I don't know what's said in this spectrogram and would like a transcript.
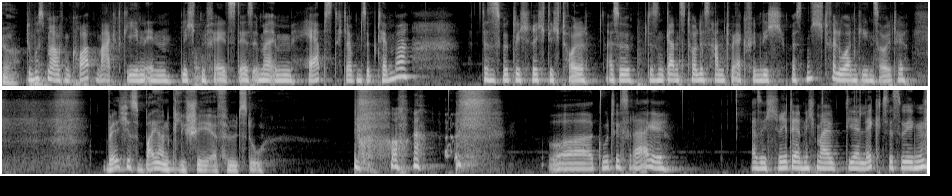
ja. Du musst mal auf den Korbmarkt gehen in Lichtenfels. Der ist immer im Herbst, ich glaube im September. Das ist wirklich richtig toll. Also das ist ein ganz tolles Handwerk, finde ich, was nicht verloren gehen sollte. Welches Bayern-Klischee erfüllst du? Boah, gute Frage. Also ich rede ja nicht mal Dialekt, deswegen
